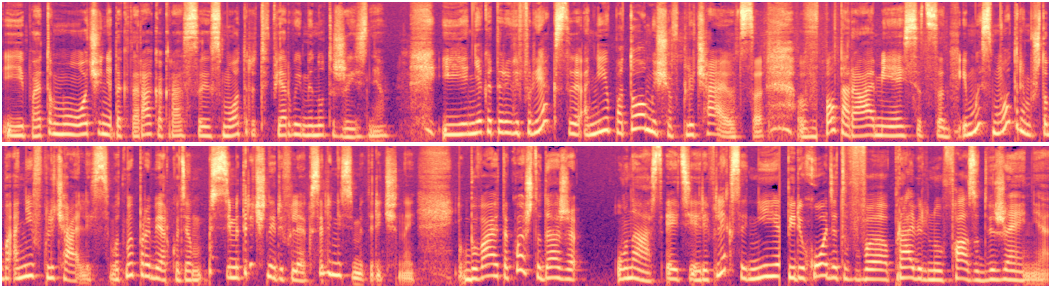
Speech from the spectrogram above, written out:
И поэтому очень доктора как раз и смотрят в первые минуты жизни. И некоторые рефлексы, они потом еще включаются в полтора месяца. И мы смотрим, чтобы они включались. Вот мы проверку делаем, симметричный рефлекс или несимметричный. Бывает такое, что даже у нас эти рефлексы не переходят в правильную фазу движения.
